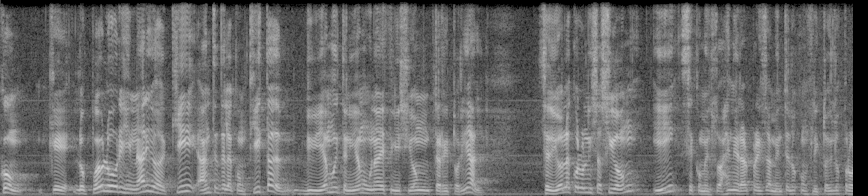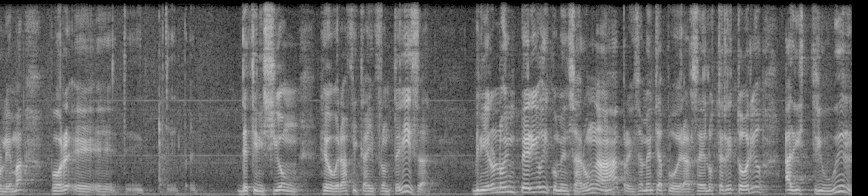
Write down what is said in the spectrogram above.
con que los pueblos originarios aquí, antes de la conquista, vivíamos y teníamos una definición territorial. Se dio la colonización y se comenzó a generar precisamente los conflictos y los problemas por eh, eh, definición geográfica y fronteriza. Vinieron los imperios y comenzaron a precisamente apoderarse de los territorios, a distribuir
